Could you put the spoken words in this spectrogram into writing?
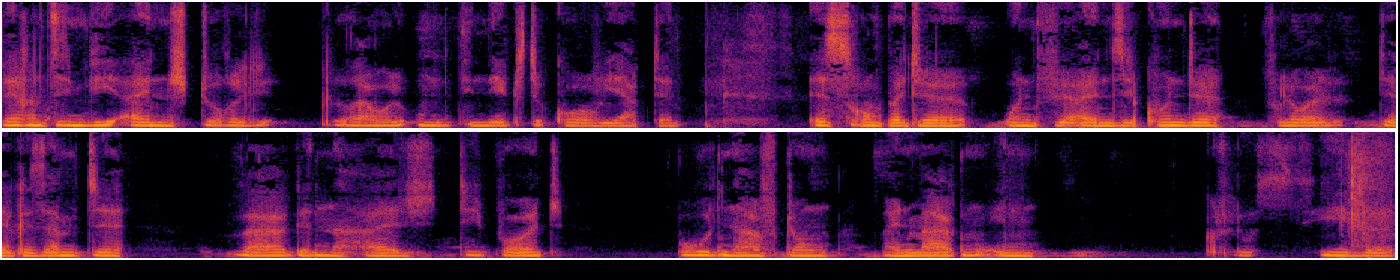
während sie wie ein Sturgegraul um die nächste Kurve jagte. Es rumpelte und für eine Sekunde verlor der gesamte Wagen halt die Beut Bodenhaftung, mein Magen inklusive.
